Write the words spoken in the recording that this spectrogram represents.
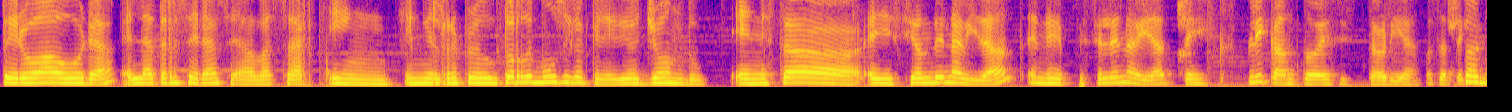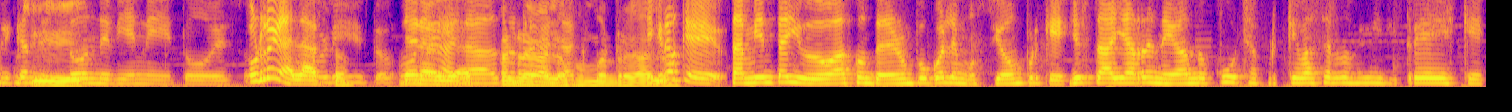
Pero ahora, en la tercera se va a basar en, en el reproductor de música que le dio John Doe. En esta edición de Navidad, en el especial de Navidad, te explican toda esa historia. O sea, te Exacto. explican Sí. de dónde viene todo eso. Un regalazo de Un Navidad. regalazo, Buen un regalo, fue un buen regalo. Y creo que también te ayudó a contener un poco la emoción porque yo estaba ya renegando, pucha, ¿por qué va a ser 2023? Que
